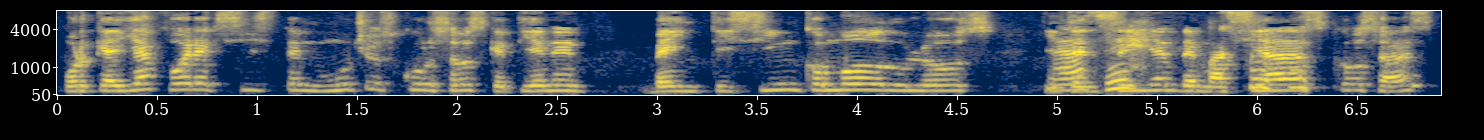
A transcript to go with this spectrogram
Porque allá afuera existen muchos cursos que tienen 25 módulos, y te ah, enseñan demasiadas cosas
